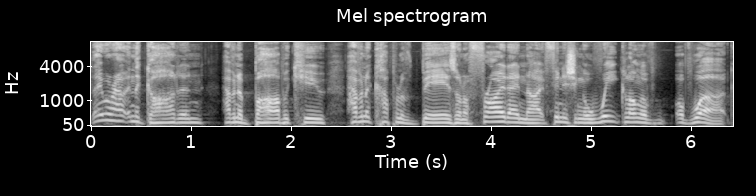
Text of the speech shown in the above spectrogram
They were out in the garden, having a barbecue, having a couple of beers on a Friday night, finishing a week long of, of work,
